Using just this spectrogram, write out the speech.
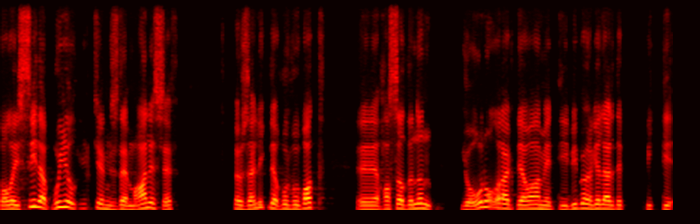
Dolayısıyla bu yıl ülkemizde maalesef özellikle hububat e, hasadının yoğun olarak devam ettiği bir bölgelerde bitti.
